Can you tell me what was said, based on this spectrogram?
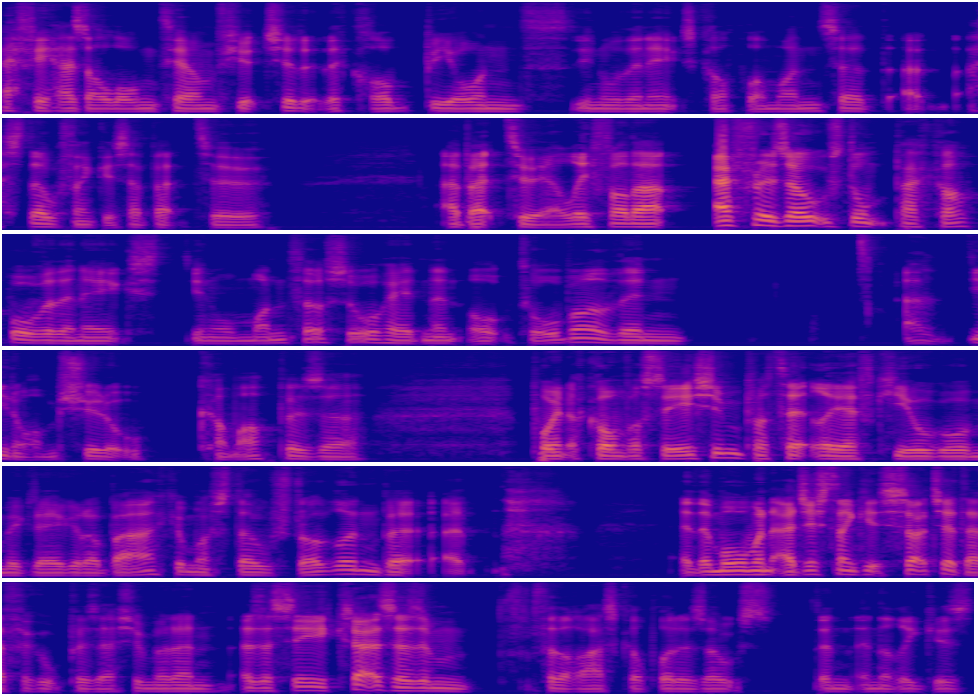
if he has a long term future at the club beyond you know the next couple of months. I, I, I still think it's a bit too a bit too early for that. If results don't pick up over the next you know month or so heading into October, then uh, you know I'm sure it'll come up as a point of conversation, particularly if Kyogo and McGregor are back and we're still struggling. But at, at, the moment, I just think it's such a difficult position we're in. As I say, criticism for the last couple of results in, in the league is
